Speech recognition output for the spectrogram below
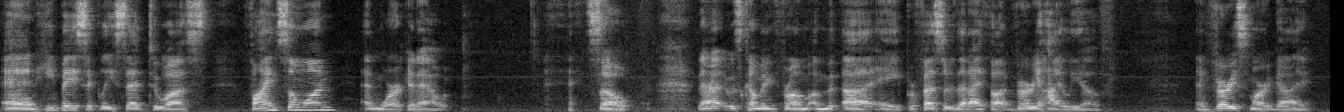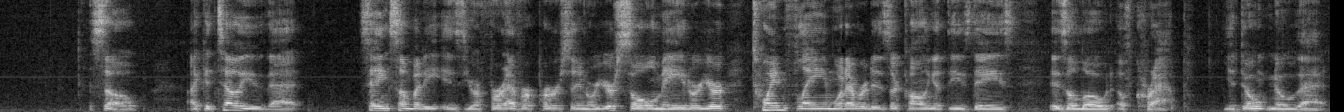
And he basically said to us, find someone and work it out. so that was coming from a, uh, a professor that I thought very highly of. A very smart guy. So I could tell you that saying somebody is your forever person or your soulmate or your twin flame, whatever it is they're calling it these days, is a load of crap. You don't know that.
